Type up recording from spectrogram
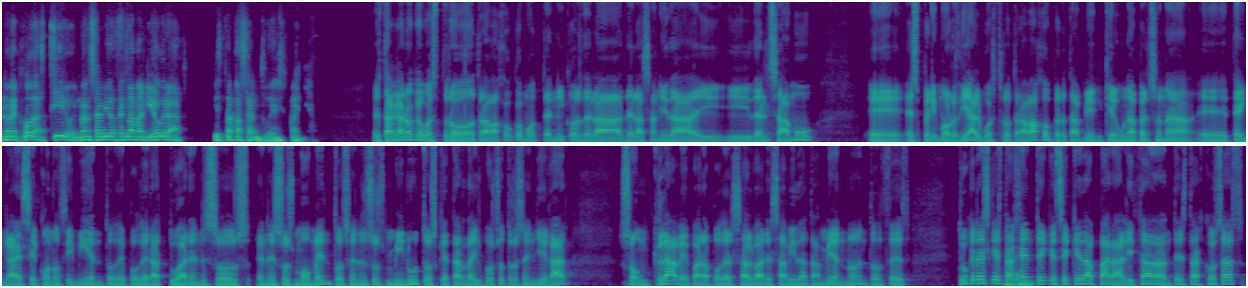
no me jodas, tío, no han sabido hacer la maniobra. ¿Qué está pasando en España? Está claro que vuestro trabajo como técnicos de la, de la sanidad y, del SAMU eh, es primordial vuestro trabajo, pero también que una persona eh, tenga ese conocimiento de poder actuar en esos, en esos momentos, en esos minutos que tardáis vosotros en llegar, son clave para poder salvar esa vida también, ¿no? Entonces, ¿tú crees que esta gente que se queda paralizada ante estas cosas,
